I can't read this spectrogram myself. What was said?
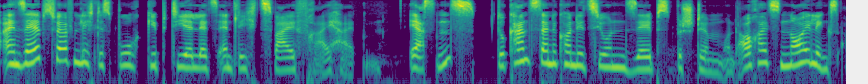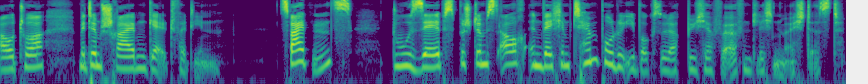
ein selbstveröffentlichtes Buch gibt dir letztendlich zwei Freiheiten. Erstens, du kannst deine Konditionen selbst bestimmen und auch als Neulingsautor mit dem Schreiben Geld verdienen. Zweitens, du selbst bestimmst auch, in welchem Tempo du E-Books oder Bücher veröffentlichen möchtest.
